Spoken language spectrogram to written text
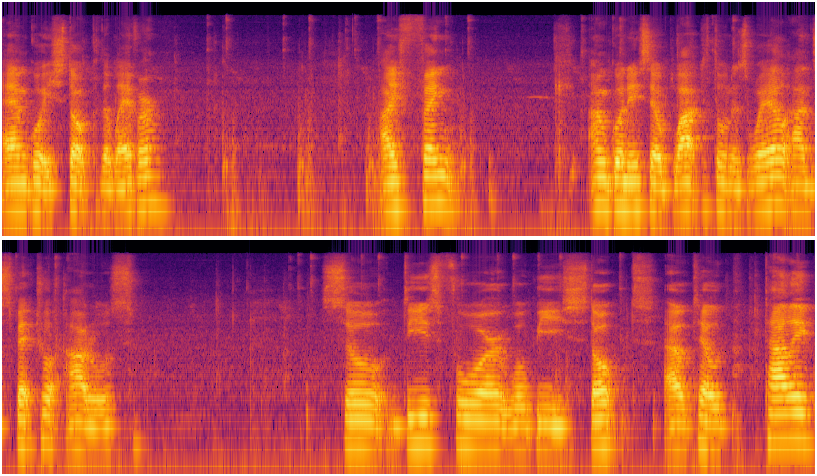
I'm going to stock the leather. I think I'm going to sell Blackstone as well and Spectral Arrows. So these four will be stocked. I'll tell Tally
